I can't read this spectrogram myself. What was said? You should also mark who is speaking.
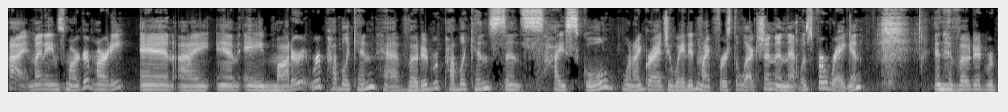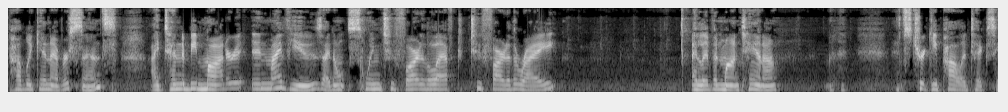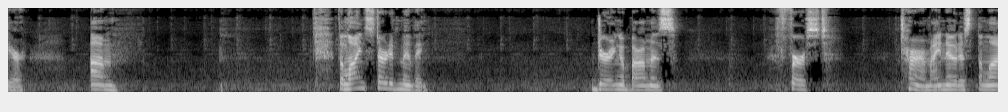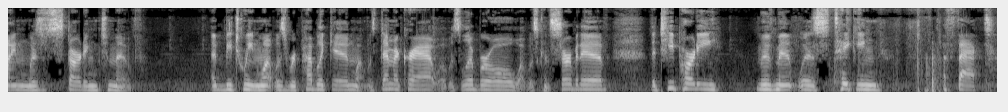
Speaker 1: Hi, my name's Margaret Marty, and I am a moderate Republican, have voted Republican since high school when I graduated my first election, and that was for Reagan, and have voted Republican ever since. I tend to be moderate in my views. I don't swing too far to the left or too far to the right. I live in Montana. It's tricky politics here. Um, the line started moving during Obama's first term. I noticed the line was starting to move uh, between what was Republican, what was Democrat, what was liberal, what was conservative. The Tea Party movement was taking effect,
